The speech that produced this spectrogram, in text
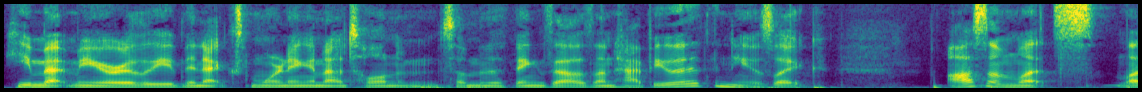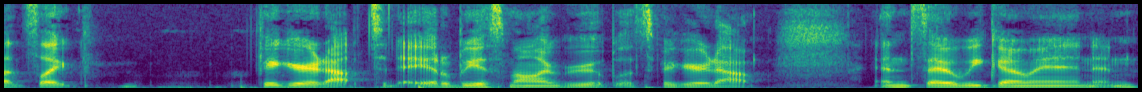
he met me early the next morning, and I told him some of the things I was unhappy with, and he was like, "Awesome, let's let's like figure it out today. It'll be a smaller group. Let's figure it out." And so we go in and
